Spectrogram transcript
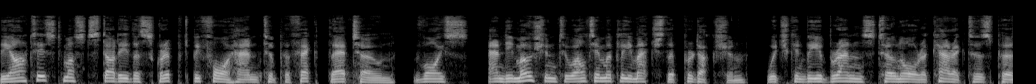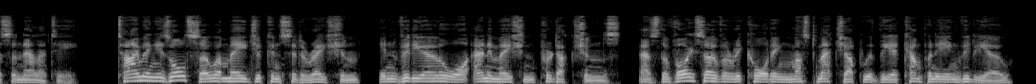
The artist must study the script beforehand to perfect their tone, voice, and emotion to ultimately match the production, which can be a brand's tone or a character's personality. Timing is also a major consideration, in video or animation productions, as the voiceover recording must match up with the accompanying video,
